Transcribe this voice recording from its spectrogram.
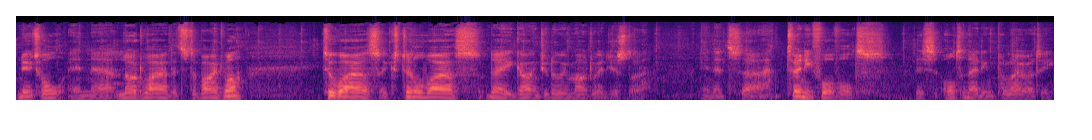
neutral and uh, load wire, that's the white one two wires, external wires, they're going to the remote register. And it's uh, 24 volts with alternating polarity.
